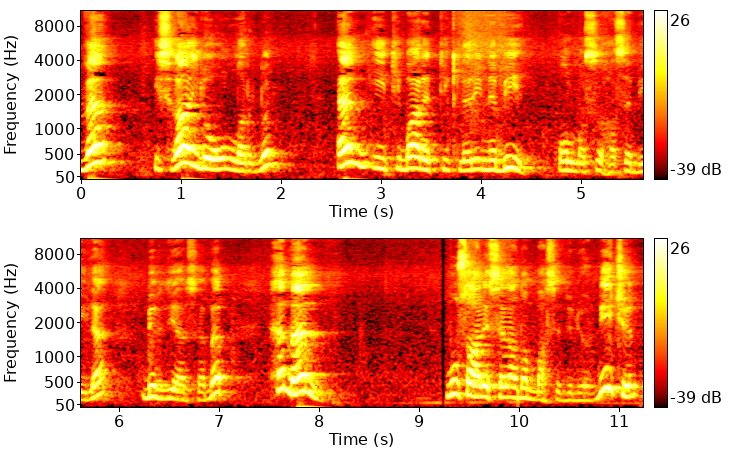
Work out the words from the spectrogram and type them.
ve İsrail oğullarının en itibar ettikleri nebi olması hasebiyle bir diğer sebep hemen Musa Aleyhisselam'dan bahsediliyor. Niçin?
